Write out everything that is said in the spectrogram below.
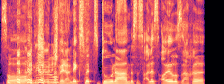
So, und ich, und ich will da nichts mit zu tun haben, das ist alles eure Sache.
